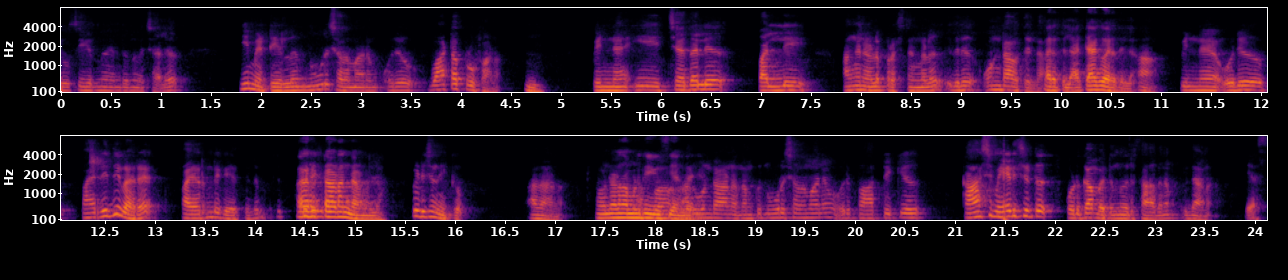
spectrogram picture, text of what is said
use ചെയ്യുന്നത് എന്തെന്ന് വെച്ചാൽ ഈ മെറ്റീരിയൽ നൂറ് ശതമാനം ഒരു വാട്ടർ പ്രൂഫാണ് പിന്നെ ഈ ചെതൽ പല്ലി അങ്ങനെയുള്ള പ്രശ്നങ്ങൾ ഇതിൽ ഉണ്ടാവത്തില്ല. വരത്തില്ല അറ്റാക്ക് വരത്തില്ല. ആ പിന്നെ ഒരു പരിധി വരെ ഫയറിന്റെ കേസിലും റിട്ടാർഡന്റ് ആണല്ലോ പിടിച്ചു നിൽക്കും. അതാണ്. അതുകൊണ്ടാണ് നമ്മൾ യൂസ് ചെയ്യാൻ അതുകൊണ്ടാണ് നമുക്ക് നൂറ് ശതമാനം ഒരു പാർട്ടിക്ക് കാശ് മേടിച്ചിട്ട് കൊടുക്കാൻ പറ്റുന്ന ഒരു സാധനം ഇതാണ്. യെസ്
